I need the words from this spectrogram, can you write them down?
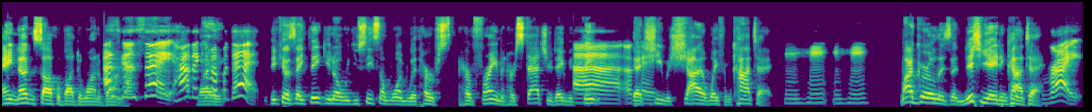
Ain't nothing soft about DeWanna I was Bonner. gonna say, how they come up with that? because they think you know when you see someone with her her frame and her statue they would think Ah, okay. that she would shy away from contact Mm-hmm. Mm-hmm. my girl is initiating contact Right.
